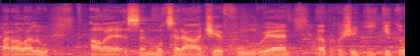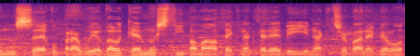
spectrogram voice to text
paralelu, ale jsem moc rád, že funguje, protože díky tomu se opravuje velké množství památek, na které by jinak třeba nebylo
